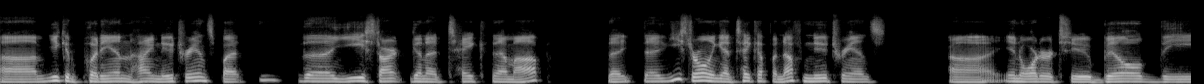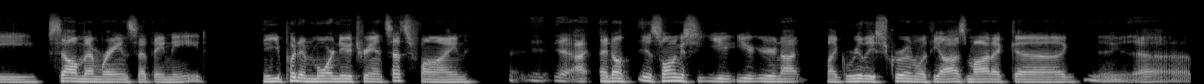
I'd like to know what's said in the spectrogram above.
um, you can put in high nutrients but the yeast aren't going to take them up the, the yeast are only going to take up enough nutrients uh, in order to build the cell membranes that they need you put in more nutrients that's fine I, I don't as long as you, you are not like really screwing with the osmotic uh, uh,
